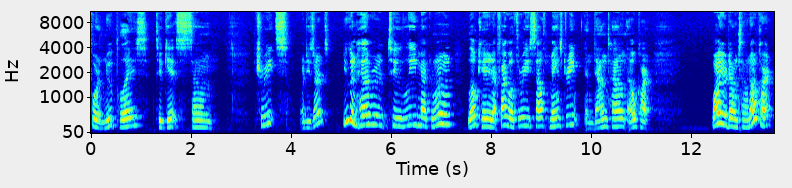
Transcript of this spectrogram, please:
For a new place to get some treats or desserts? You can head over to Lee Macaroon, located at 503 South Main Street in downtown Elkhart. While you're downtown Elkhart,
